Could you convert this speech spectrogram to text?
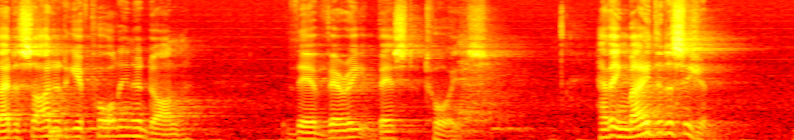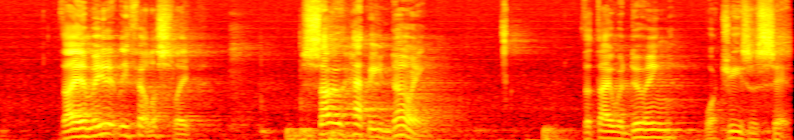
They decided to give Pauline and Don their very best toys. Having made the decision, they immediately fell asleep, so happy knowing that they were doing what Jesus said.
